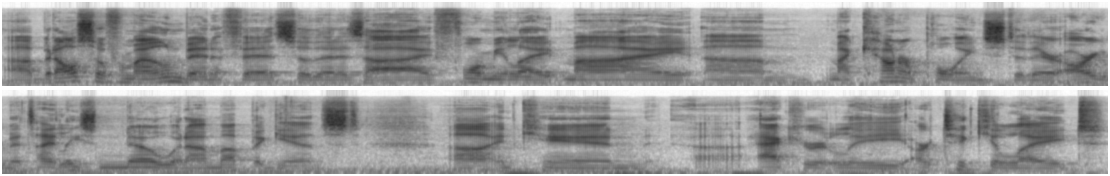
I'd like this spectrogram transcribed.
Uh, but also for my own benefit, so that as I formulate my um, my counterpoints to their arguments, I at least know what I'm up against uh, and can uh, accurately articulate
